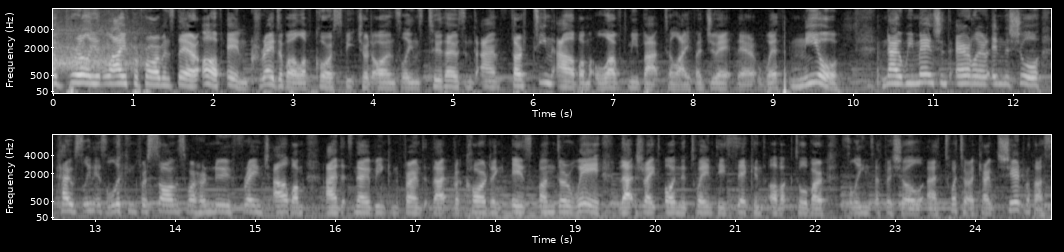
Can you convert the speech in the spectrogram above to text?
A brilliant live performance there of Incredible, of course, featured on Celine's 2013 album Loved Me Back to Life, a duet there with Ne-Yo. Now, we mentioned earlier in the show how Celine is looking for songs for her new French album, and it's now been confirmed that recording is underway. That's right, on the 22nd of October, Celine's official uh, Twitter account shared with us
